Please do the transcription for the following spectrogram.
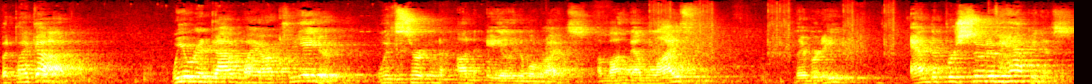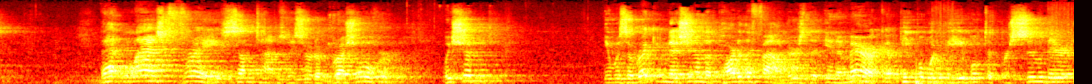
but by God. We were endowed by our Creator with certain unalienable rights, among them life, liberty, and the pursuit of happiness. That last phrase, sometimes we sort of brush over. We shouldn't. It was a recognition on the part of the founders that in America, people would be able to pursue their,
